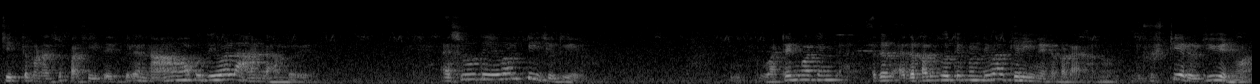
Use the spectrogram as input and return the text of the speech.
චිත්ත මනස පසීදෙත් කියලා නාහපු දේවල් අහන්න හම්බ වෙනවා. ඇසූ දේවල් පිළිසුතිය. වටෙන් වටෙන් අද අද පරිසෝති තිබුණ දේවල් කෙලින් වෙන්න පටන් ගන්නවා. දෘෂ්ටිය ඍජු වෙනවා.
